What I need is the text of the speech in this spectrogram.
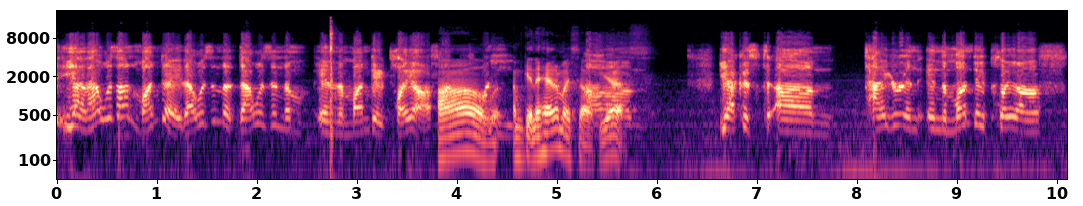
Yeah, that was on Monday. That was in the that was in the in the Monday playoff. Oh, 20. I'm getting ahead of myself. Um, yes. Yeah, because um, Tiger in in the Monday playoff,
